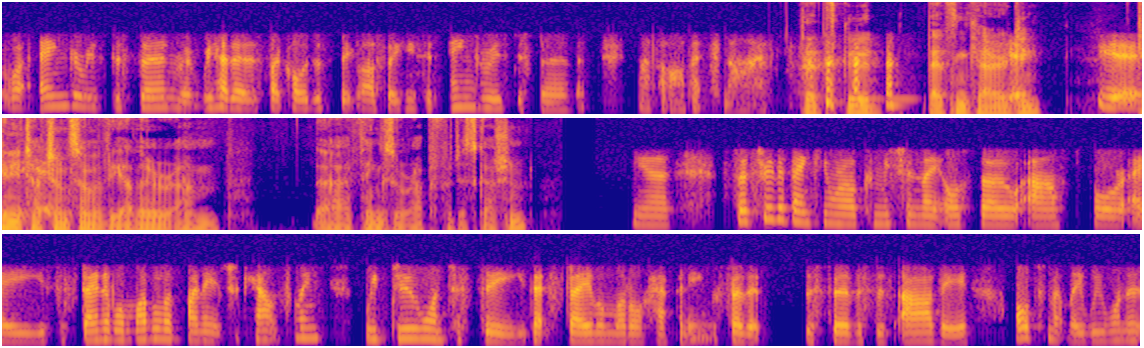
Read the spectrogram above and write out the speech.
what anger is discernment. We had a psychologist speak last week. He said anger is discernment. I thought, oh, that's nice. That's good. that's encouraging. Yeah. yeah. Can you touch yeah. on some of the other um, uh, things that are up for discussion? Yeah. So through the Banking Royal Commission, they also asked for a sustainable model of financial counselling. We do want to see that stable model happening so that the services are there. Ultimately, we want to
